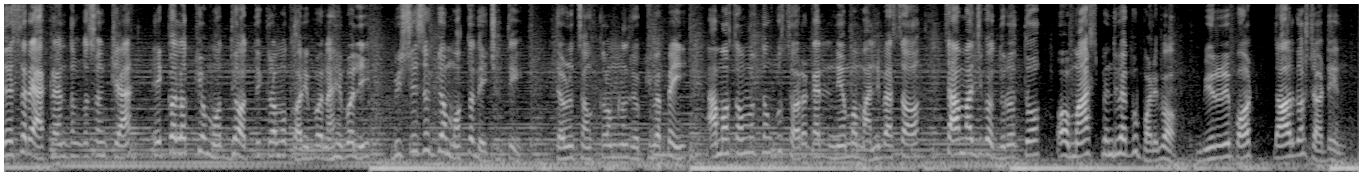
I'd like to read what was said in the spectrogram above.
ଦେଶରେ ଆକ୍ରାନ୍ତଙ୍କ ସଂଖ୍ୟା ଏକ ଲକ୍ଷ ମଧ୍ୟ ଅତିକ୍ରମ କରିବ ନାହିଁ ବୋଲି ବିଶେଷଜ୍ଞ ମତ ଦେଇଛନ୍ତି। ତେଣୁ ସଂକ୍ରମଣ ରୋକିବା ପାଇଁ ଆମ ସମସ୍ତଙ୍କୁ ସରକାରୀ ନିୟମ ମାନିବା ସହ ସାମାଜିକ ଦୂରତ୍ୱ ଓ ମାସ୍କ ପିନ୍ଧିବାକୁ ପଡ଼ିବ। Bureau report the Argus dot in.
